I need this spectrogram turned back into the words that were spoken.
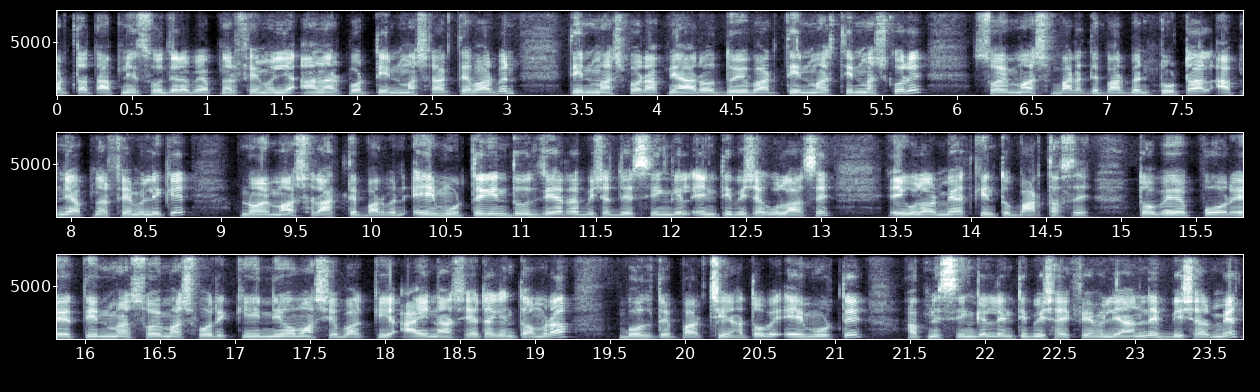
অর্থাৎ আপনি সৌদি আরবে আপনার ফ্যামিলি আনার পর তিন মাস রাখতে পারবেন। তিন মাস পর আপনি আরও দুইবার তিন মাস তিন মাস করে ছয় মাস বাড়াতে পারবেন। টোটাল আপনি আপনার ফ্যামিলিকে নয় মাস রাখতে পারবেন। এই মুহূর্তে কিন্তু জিয়ারা ভিসা যে সিঙ্গেল এন্টি ভিসাগুলো আছে এইগুলোর মেয়াদ কিন্তু বাড়তাছে। তবে পরে তিন মাস, ছয় মাস পরে কী নিয়ম আসে বা কী আইন আসে, এটা কিন্তু আমরা বলতে পারছি তবে এই মুহূর্তে আপনি সিঙ্গেল এন্টি ভিসায় ফ্যামিলি আনলে ভিসার মেয়াদ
